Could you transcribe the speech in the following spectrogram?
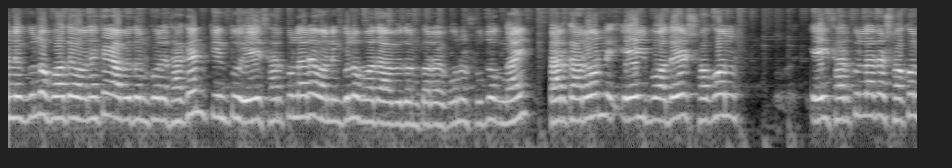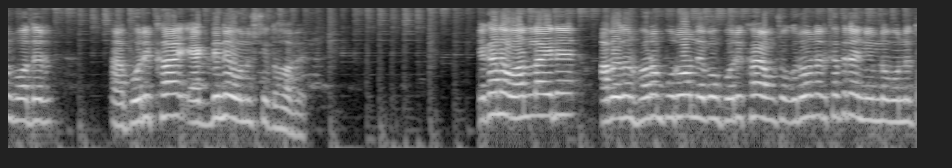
অনেকগুলো পদে অনেকেই আবেদন করে থাকেন, কিন্তু এই সার্কুলারে অনেকগুলো পদে আবেদন করার কোনো সুযোগ নাই। তার কারণ এই পদে সকল এই সার্কুলারে সকল পদের পরীক্ষা একদিনে অনুষ্ঠিত হবে। এখানে অনলাইনে আবেদন ফর্ম পূরণ এবং পরীক্ষায় অংশগ্রহণের ক্ষেত্রে নিম্নবর্ণিত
